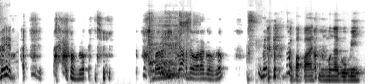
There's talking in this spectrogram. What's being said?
Zed. goblok aja. Baru nikah tuh orang goblok. Gak apa-apa cuma mengagumi.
